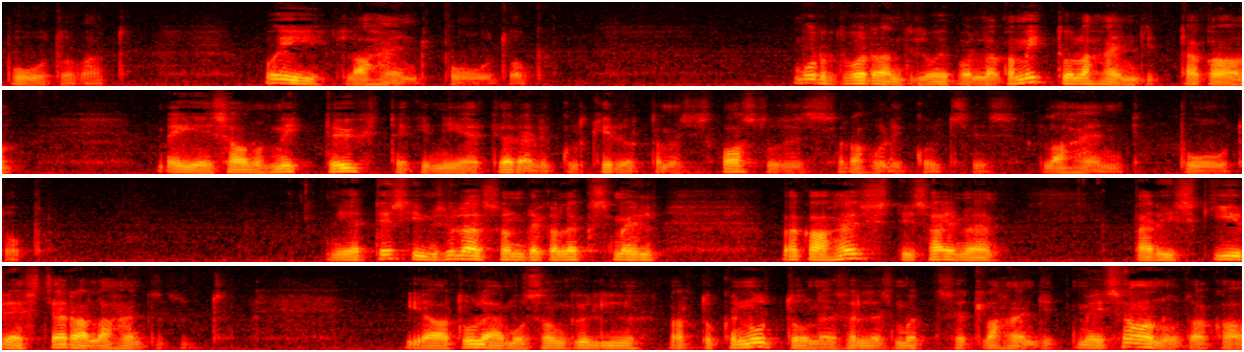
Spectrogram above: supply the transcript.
puuduvad või lahend puudub. murdvõrrandil võib olla ka mitu lahendit, aga meie ei saanud mitte ühtegi, nii et järelikult kirjutame siis vastuses rahulikult siis lahend puudub. nii et esimese ülesandega läks meil väga hästi, saime päris kiiresti ära lahendatud. ja tulemus on küll natuke nutune selles mõttes, et lahendit me ei saanud, aga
